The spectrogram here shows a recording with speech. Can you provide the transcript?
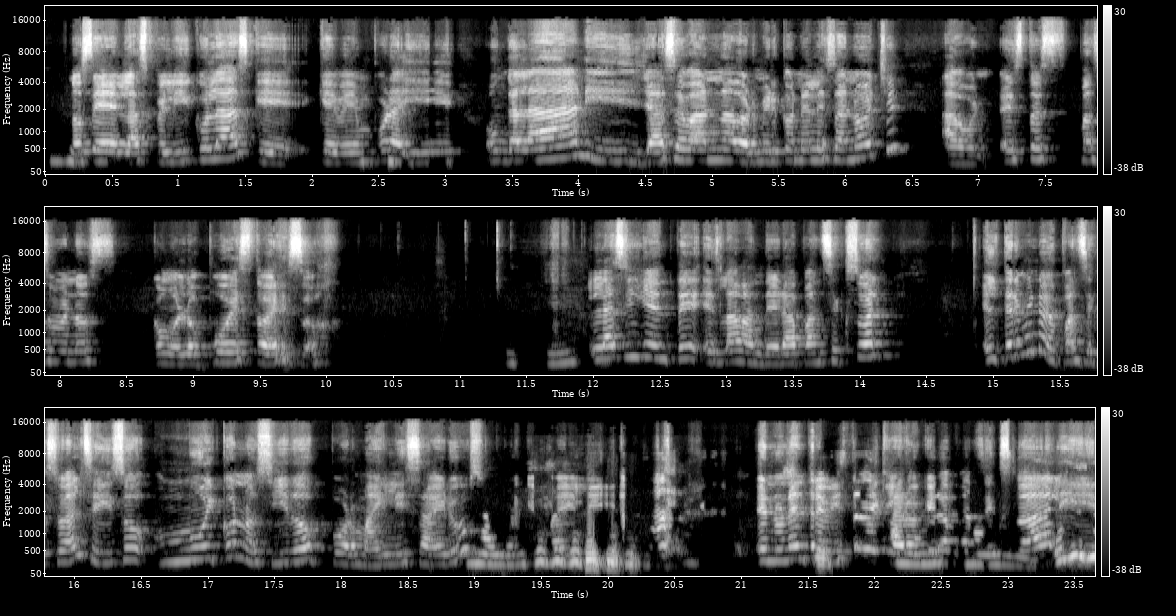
no sé, las películas que, que ven por ahí un galán y ya se van a dormir con él esa noche. Ah, bueno, esto es más o menos como lo opuesto a eso. La siguiente es la bandera pansexual. El término de pansexual se hizo muy conocido por Miley Cyrus, en una entrevista declaró que era pansexual y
